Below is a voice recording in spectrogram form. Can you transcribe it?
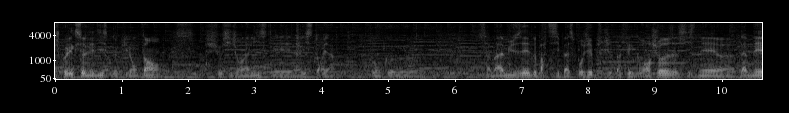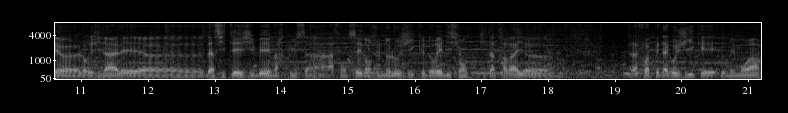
Je collectionne les disques depuis longtemps. Je suis aussi journaliste et euh, historien. Donc euh, ça m'a amusé de participer à ce projet parce que j'ai pas fait grand chose si ce n'est euh, d'amener l'original et d'inciter JB Marcus à, foncer dans une logique de réédition qui est un travail à la fois pédagogique et de mémoire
